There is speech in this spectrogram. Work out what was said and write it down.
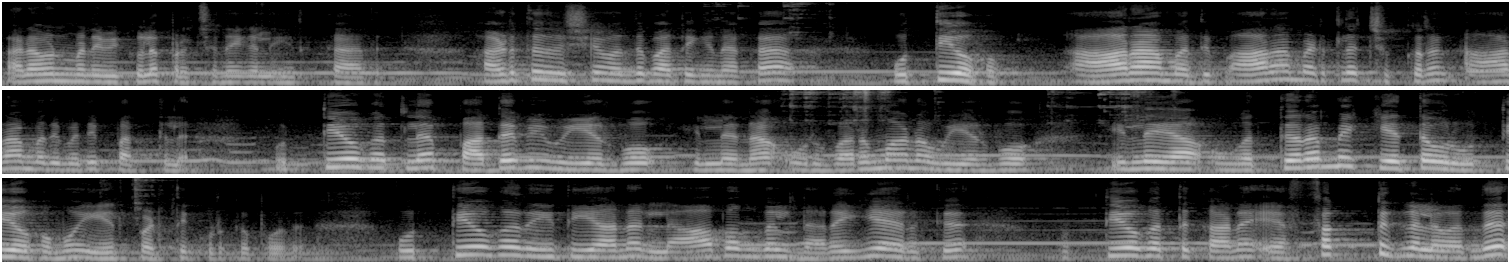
கணவன் மனைவிக்குள்ள பிரச்சனைகள் இருக்காது. அடுத்த விஷயம் வந்து பார்த்திங்கனாக்கா உத்தியோகம். ஆறாம் அதி ஆறாம் இடத்துல சுக்கரன் ஆறாம் அதிபதி பத்தில். உத்தியோகத்தில் பதவி உயர்வோ இல்லைன்னா ஒரு வருமான உயர்வோ இல்லையா உங்கள் திறமைக்கேற்ற ஒரு உத்தியோகமோ ஏற்படுத்தி கொடுக்க போகுது. உத்தியோக ரீதியான லாபங்கள் நிறைய இருக்குது உத்தியோகத்துக்கான எஃபெக்ட்டுகளை வந்து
